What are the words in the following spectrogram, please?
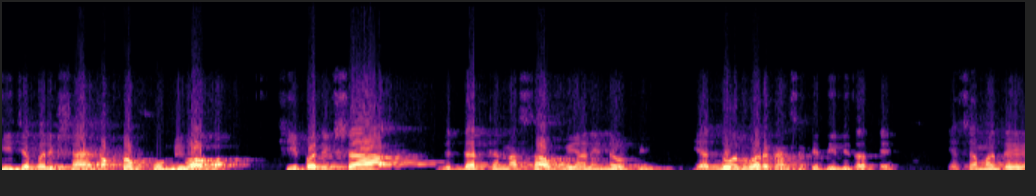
ही जी परीक्षा आहे डॉक्टर होमी बाबा ही परीक्षा विद्यार्थ्यांना सहावी आणि नववी या दोन वर्गांसाठी दिली जाते. याच्यामध्ये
